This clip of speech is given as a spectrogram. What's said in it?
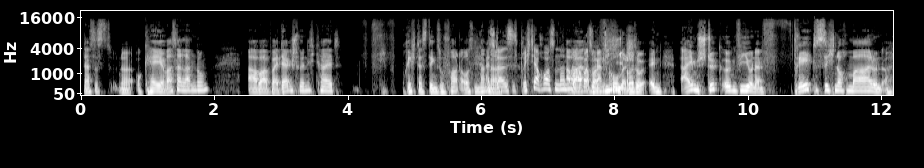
das ist eine okaye Wasserlandung, aber bei der Geschwindigkeit bricht das Ding sofort auseinander. Also da ist, es bricht ja auch auseinander, aber, aber so aber ganz wie? komisch. Also in einem Stück irgendwie und dann dreht es sich nochmal und ach,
